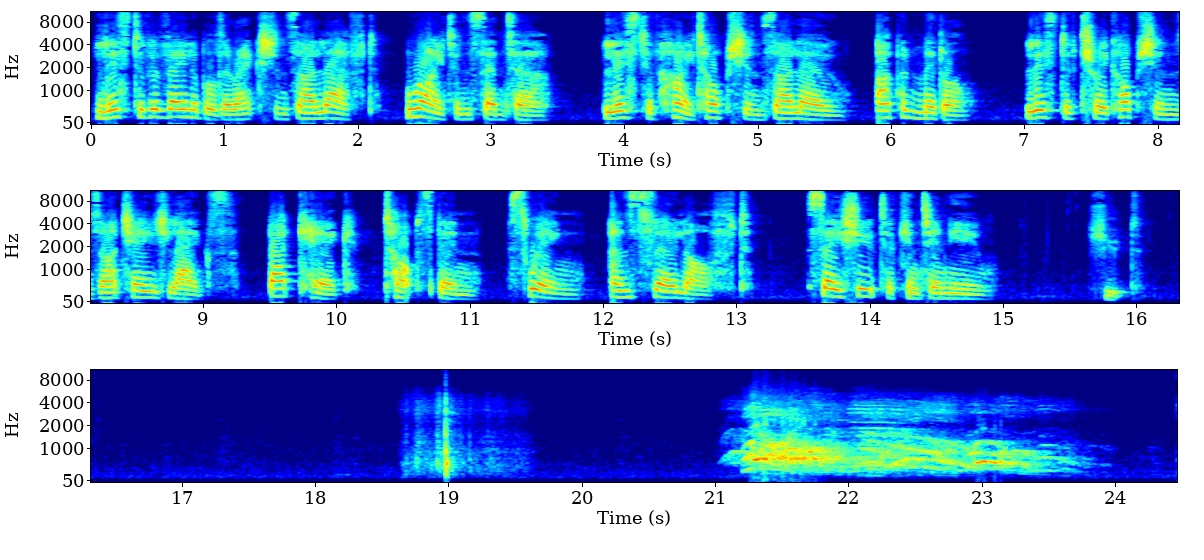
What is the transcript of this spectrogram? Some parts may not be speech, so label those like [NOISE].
List of available directions are left, right and center. List of height options are low, up and middle. List of trick options are change legs, back kick, top spin, swing, and slow loft. Say shoot to continue. Shoot.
